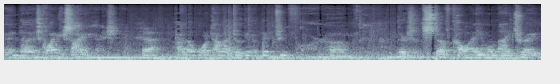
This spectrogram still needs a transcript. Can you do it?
And uh, it's quite exciting, actually. Yeah. I know one time I took it a bit too far. Um, there's stuff called amyl nitrate.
